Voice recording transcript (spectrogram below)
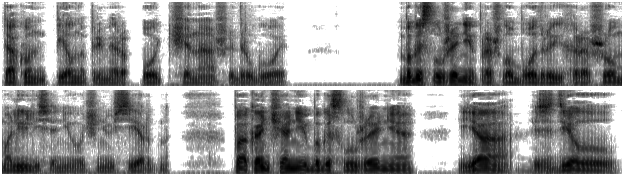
Так он пел, например, «Отче наш» и другое. Богослужение прошло бодро и хорошо, молились они очень усердно. По окончании богослужения я сделал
